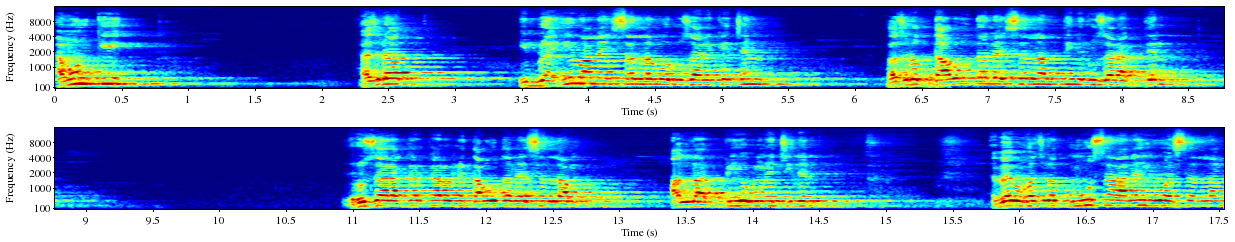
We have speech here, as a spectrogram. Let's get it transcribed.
এমনকি হজরত ইব্রাহিম আলাইসাল্লামও রোজা রেখেছেন হজরত দাউদ আলাইসাল্লাম তিনি রোজা রাখতেন। রোজা রাখার কারণে দাউদ আলাইসাল্লাম আল্লাহর প্রিয় মনে ছিলেন এবং হজরত মুসা আলাইহি ওয়াসাল্লাম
